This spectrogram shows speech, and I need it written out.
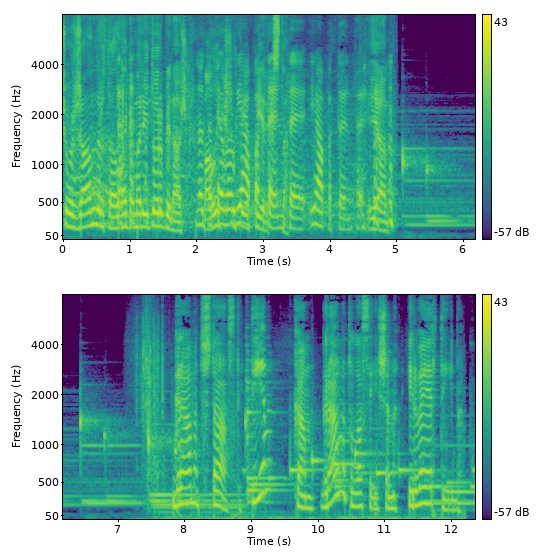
šo žanru, tā laikam arī turpināšu. Nu, tad tev vēl jāpatentē. jāpatentē. Jā. Grāmatu stāsti tiem, kam grāmatu lasīšana ir vērtība.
